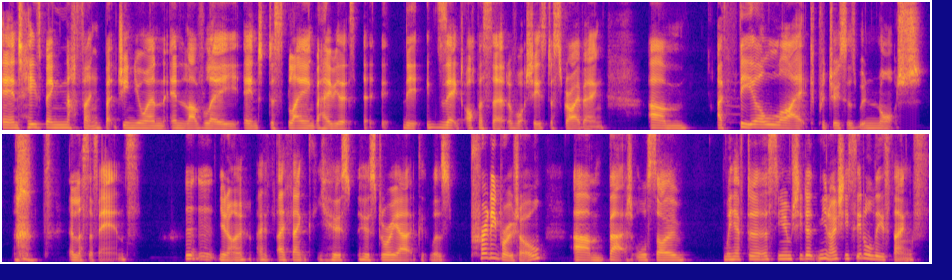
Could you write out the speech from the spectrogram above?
and he's being nothing but genuine and lovely and displaying behavior that's uh, the exact opposite of what she's describing. Um, I feel like producers were not Alyssa fans. Mm-mm. You know, I, I think her her story arc was pretty brutal, um, but also we have to assume she did. You know, she said all these things.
